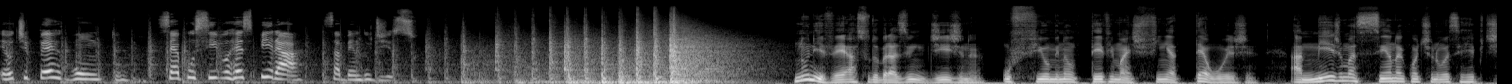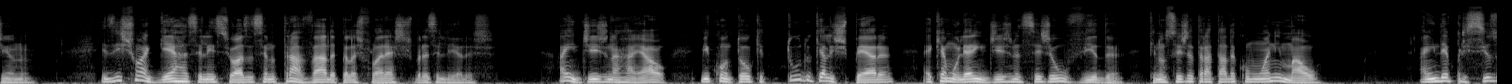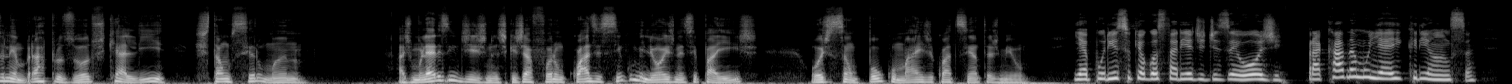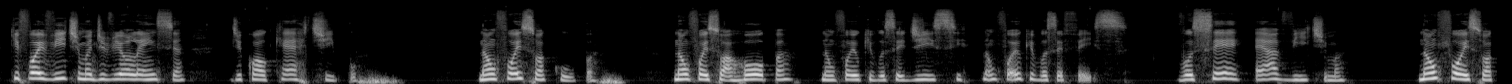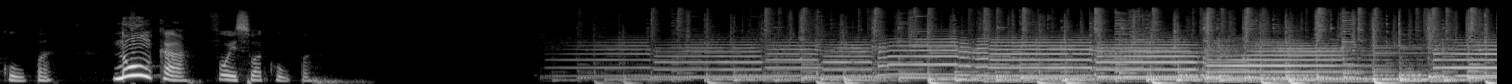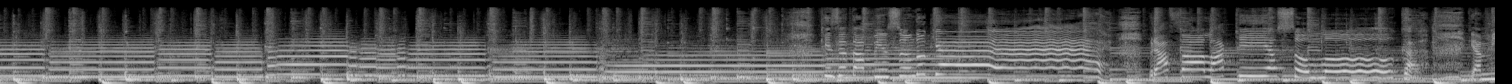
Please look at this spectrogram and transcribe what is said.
Eu te pergunto se é possível respirar sabendo disso. No universo do Brasil indígena, o filme não teve mais fim até hoje. A mesma cena continua se repetindo. Existe uma guerra silenciosa sendo travada pelas florestas brasileiras. A indígena Rayal me contou que tudo o que ela espera é que a mulher indígena seja ouvida, que não seja tratada como um animal. Ainda é preciso lembrar para os outros que ali está um ser humano. As mulheres indígenas, que já foram quase 5 milhões nesse país, hoje são pouco mais de 400 mil. E é por isso que eu gostaria de dizer hoje, para cada mulher e criança que foi vítima de violência de qualquer tipo: não foi sua culpa. Não foi sua roupa, não foi o que você disse, não foi o que você fez. Você é a vítima. Não foi sua culpa. Nunca foi sua culpa.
